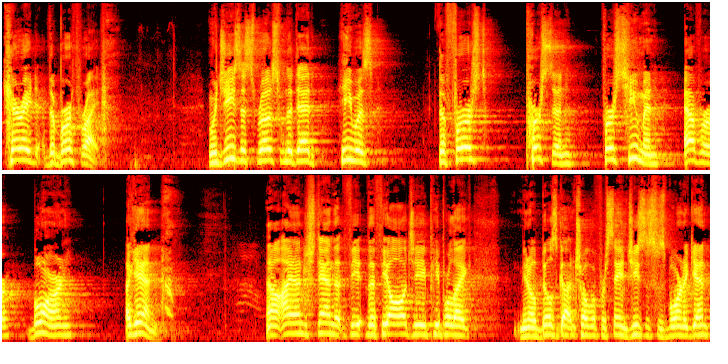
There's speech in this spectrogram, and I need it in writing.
carried the birthright, when Jesus rose from the dead, he was the first person, first human ever born again. Now, I understand that the, the theology, people are like, you know, Bill's got in trouble for saying Jesus was born again,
